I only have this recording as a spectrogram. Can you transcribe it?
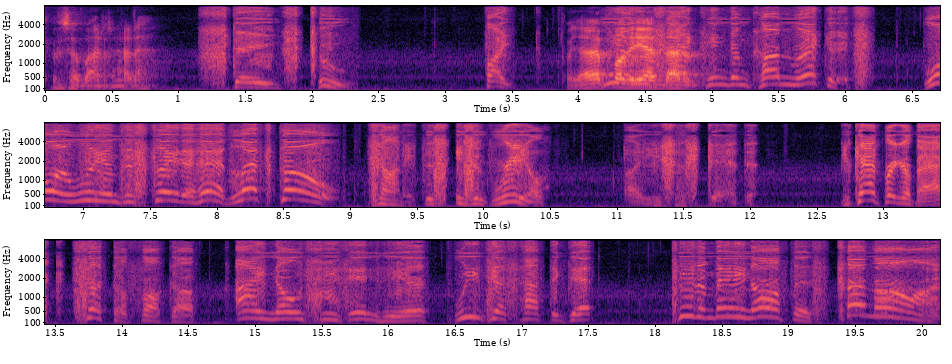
Qué cosa más rara. Stage two, fight. Pues ya me podrías dar... Kingdom Come Records. Warren Williams is straight ahead. Let's go! Johnny, this isn't real. Aisha's dead. You can't bring her back. Shut the fuck up. I know she's in here. We just have to get to the main office. Come on!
